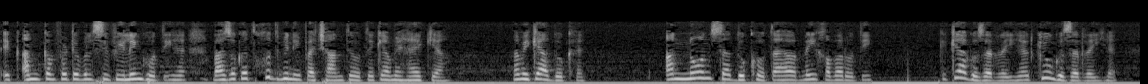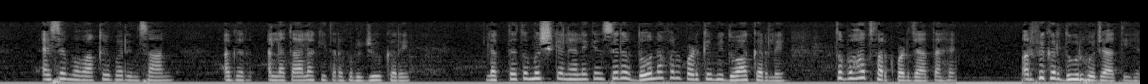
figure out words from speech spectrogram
ایک انکمفرٹیبل سی فیلنگ ہوتی ہے، بعض اوقات خود بھی نہیں پہچانتے ہوتے کہ ہمیں ہے کیا، ہمیں کیا دکھ ہے۔ ان نون سا دکھ ہوتا ہے اور نئی خبر ہوتی کہ کیا گزر رہی ہے اور کیوں گزر رہی ہے۔ ایسے مواقع پر انسان اگر اللہ تعالی کی طرف رجوع کرے، لگتا تو مشکل ہے، لیکن صرف دو نفل پڑھ کے بھی دعا کر لے۔ تو بہت فرق پڑ جاتا ہے اور فکر دور ہو جاتی ہے۔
